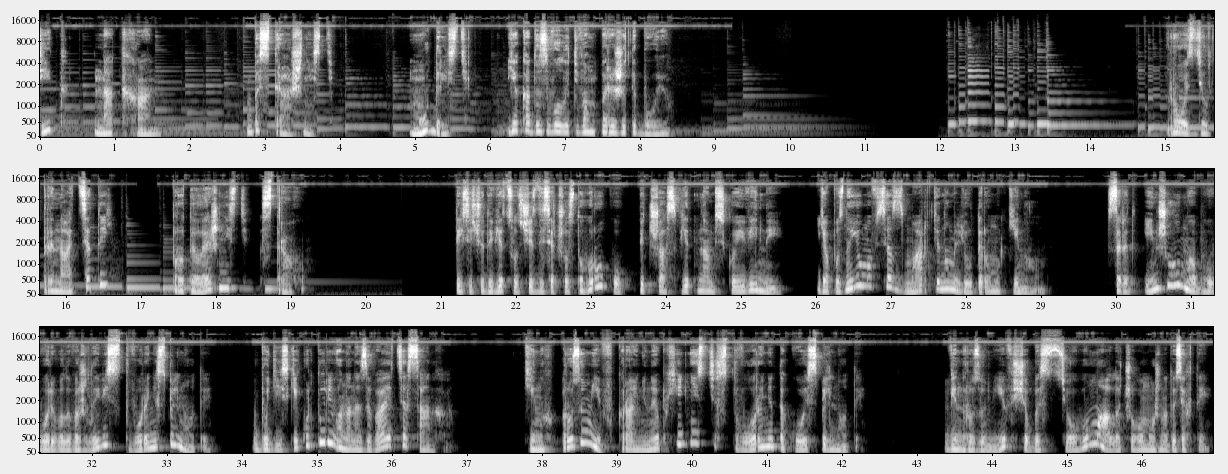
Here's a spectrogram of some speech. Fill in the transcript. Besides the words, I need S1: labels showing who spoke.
S1: Дід Натхан Безстрашність, мудрість, яка дозволить вам пережити бурю. Розділ 13. Протилежність страху. 1966 року під час В'єтнамської війни я познайомився з Мартіном Лютером Кінгом. Серед іншого ми обговорювали важливість створення спільноти. В буддійській культурі вона називається санха. Кінг розумів крайню необхідність створення такої спільноти. Він розумів, що без цього мало чого можна досягти.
